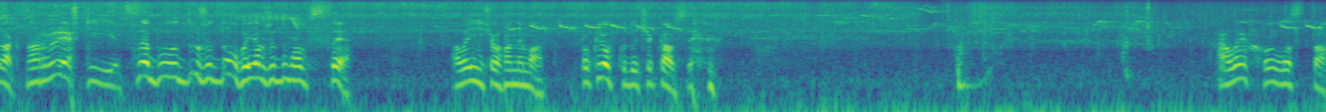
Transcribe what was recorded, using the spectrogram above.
Так, нарешті це було дуже довго, я вже думав все. Але нічого нема. Покльовку дочекався. Але холоста.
